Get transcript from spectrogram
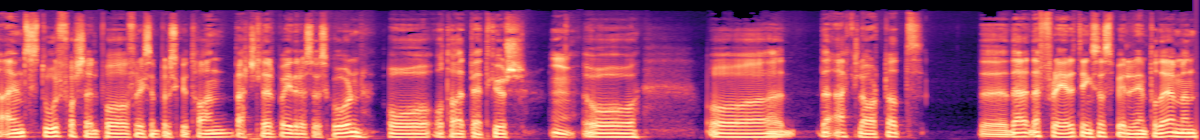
det er jo en stor forskjell på f.eks. skulle ta en bachelor på idrettshøyskolen og, og ta et PT-kurs. Og, og det er klart at det det er, det er flere ting som spiller inn på det, men,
